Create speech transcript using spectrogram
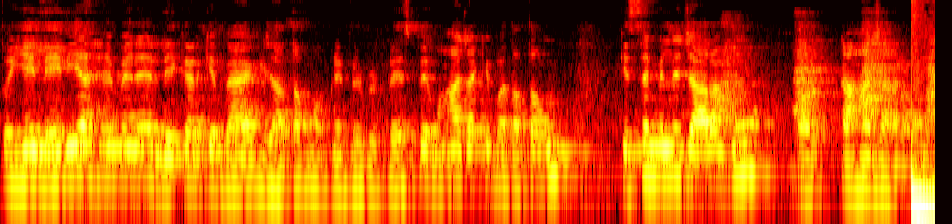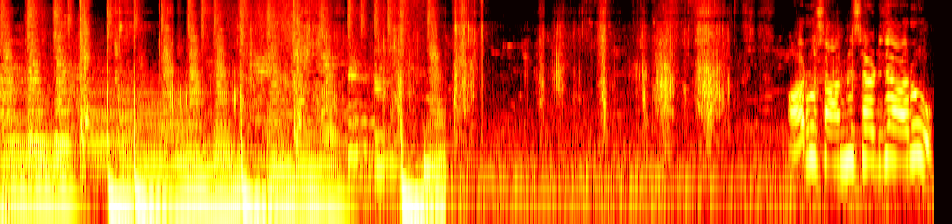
तो ये ले लिया है मैंने ले करके बैग जाता हूँ अपने फेवरेट प्लेस पे। वहाँ जाके बताता हूँ किससे मिलने जा रहा हूँ और कहाँ जा रहा हूँ। आरू, सामने से हट जा, आरू।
